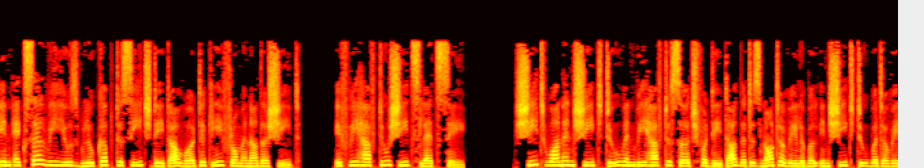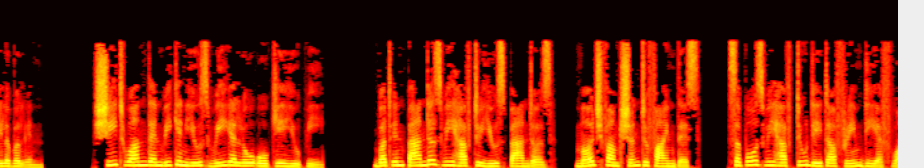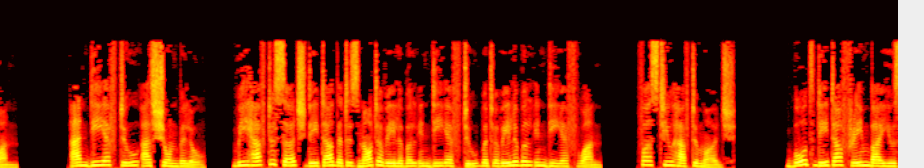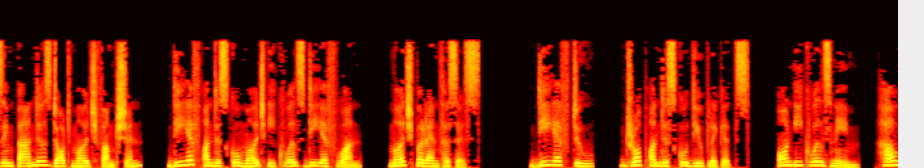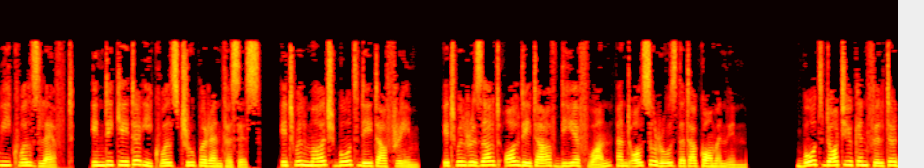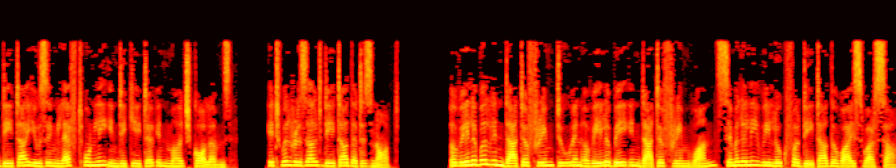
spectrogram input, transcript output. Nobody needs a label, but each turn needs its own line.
In Excel we use lookup to search data vertically from another sheet. If we have two sheets let's say sheet 1 and sheet 2 when we have to search for data that is not available in sheet 2 but available in sheet 1 then we can use VLOOKUP. But in pandas we have to use pandas merge function to find this. Suppose we have two data frame df1 and df2 as shown below. We have to search data that is not available in df2 but available in df1. First you have to merge both data frame by using pandas.merge function. df underscore merge equals df1 merge parenthesis df2 drop underscore duplicates on equals name how equals left indicator equals true parenthesis it will merge both data frame. It will result all data of df1 and also rows that are common in both. You can filter data using left only indicator in merge columns. It will result data that is not available in data frame 2 and available in data frame 1. Similarly, we look for data the vice versa.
